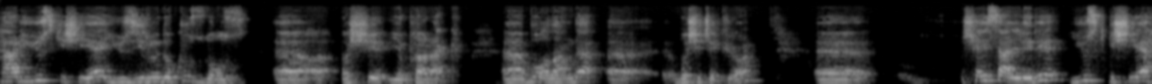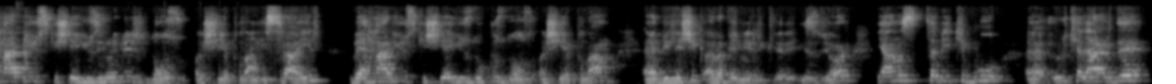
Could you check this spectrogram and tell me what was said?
her 100 kişiye 129 doz e, aşı yaparak e, bu alanda e, başı çekiyor. E, şeyselleri 100 kişiye her 100 kişiye 121 doz aşı yapılan İsrail ve her 100 kişiye 109 doz aşı yapılan e, Birleşik Arap Emirlikleri izliyor. Yalnız tabii ki bu e, ülkelerde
